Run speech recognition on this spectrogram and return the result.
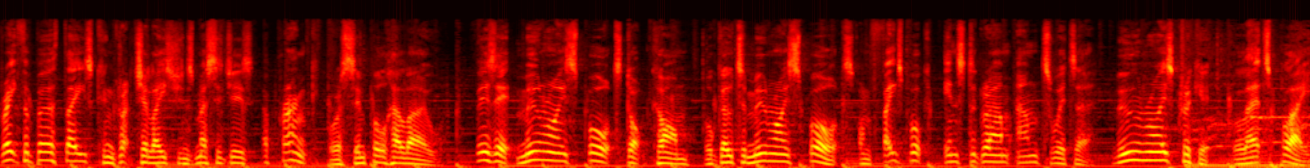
Great for birthdays, congratulations messages, a prank, or a simple hello. Visit moonrisesports.com or go to Moonrise Sports on Facebook, Instagram, and Twitter. Moonrise Cricket, let's play.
